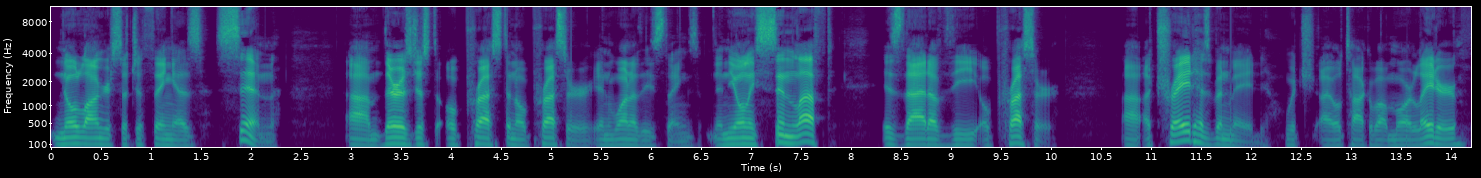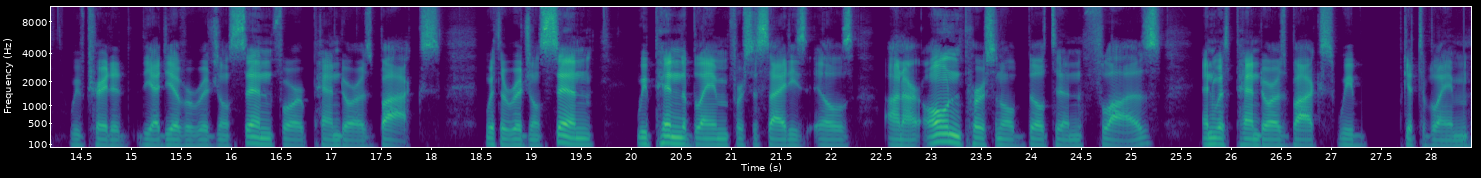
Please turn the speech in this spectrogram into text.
no longer such a thing as sin. Um, there is just oppressed and oppressor in one of these things. And the only sin left is that of the oppressor. Uh, a trade has been made, which I will talk about more later, we've traded the idea of original sin for Pandora's box. With original sin, we pin the blame for society's ills on our own personal built in flaws. And with Pandora's box, we get to blame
